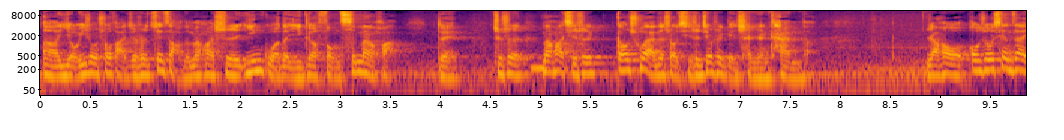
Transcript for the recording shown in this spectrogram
呃有一种说法就是最早的漫画是英国的一个讽刺漫画，对，就是漫画其实刚出来的时候其实就是给成人看的。然后欧洲现在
